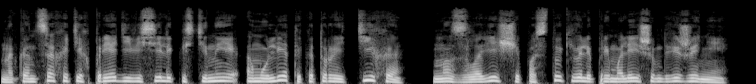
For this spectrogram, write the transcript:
На концах этих прядей висели костяные амулеты, которые тихо, но зловеще постукивали при малейшем движении.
